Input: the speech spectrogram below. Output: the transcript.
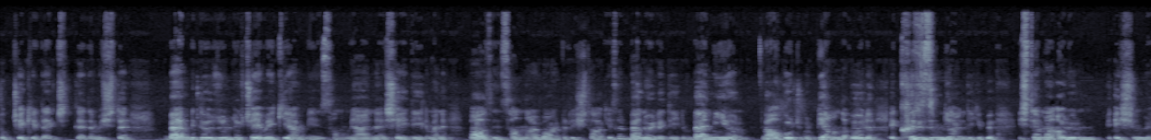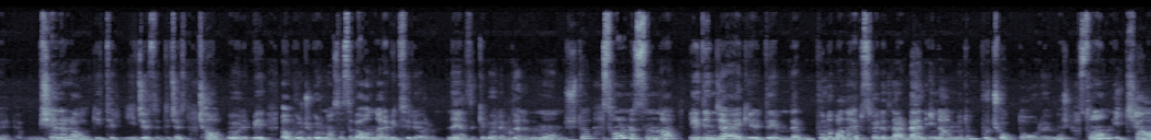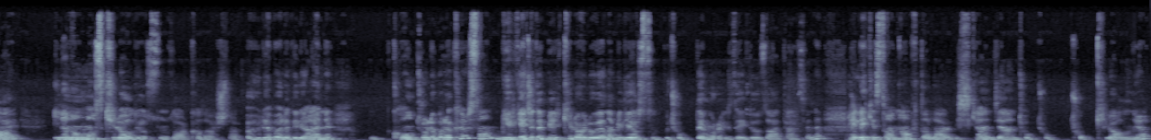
Çok çekirdek çitledim işte. Ben bir de üzüldükçe yemek yiyen bir insanım. Yani şey değilim hani bazı insanlar vardır iştah keser. Ben öyle değilim. Ben yiyorum. Ve abur cubur bir anda böyle e, krizim geldi gibi. İşte hemen arıyorum eşimi. Bir şeyler al getir yiyeceğiz edeceğiz. Çat böyle bir abur cubur masası ve onları bitiriyorum. Ne yazık ki böyle bir dönemim olmuştu. Sonrasında 7. aya girdiğimde bunu bana hep söylediler. Ben inanmıyordum. Bu çok doğruymuş. Son 2 ay inanılmaz kilo alıyorsunuz arkadaşlar. Öyle böyle değil yani kontrolü bırakırsan bir gecede bir kiloyla uyanabiliyorsun. Bu çok demoralize ediyor zaten seni. Hele ki son haftalar işkence yani çok çok çok kilo alınıyor.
